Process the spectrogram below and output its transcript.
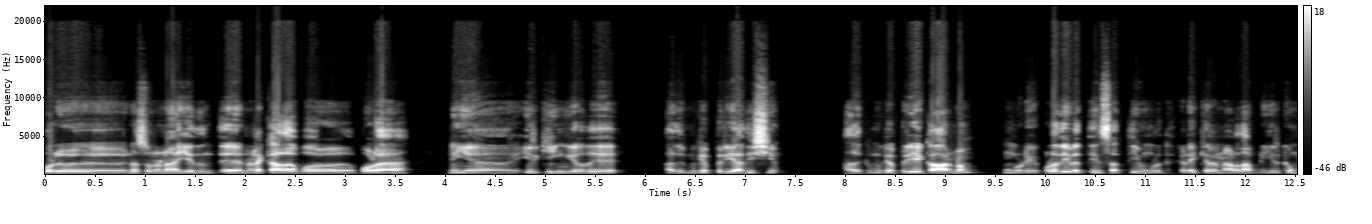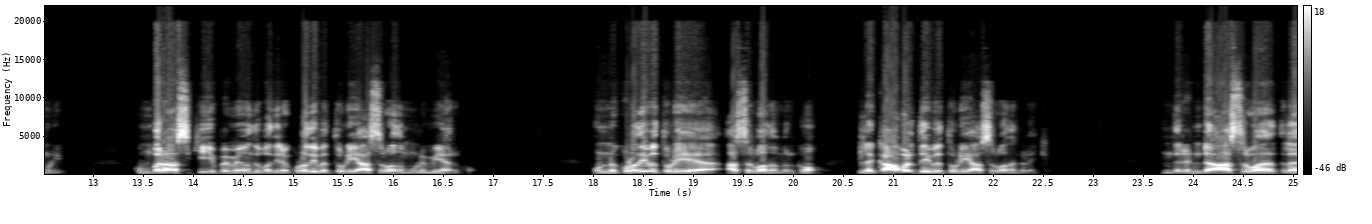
ஒரு என்ன சொல்கிறேன்னா எதுவும் நடக்காத போ போல் நீங்கள் இருக்கீங்கிறது அது மிகப்பெரிய அதிசயம். அதுக்கு மிகப்பெரிய காரணம் உங்களுடைய குலதெய்வத்தின் சக்தி உங்களுக்கு கிடைக்கிறதுனால தான் அப்படி இருக்க முடியும். கும்பராசிக்கு எப்பயுமே வந்து பார்த்திங்கன்னா குலதெய்வத்துடைய ஆசீர்வாதம் முழுமையாக இருக்கும். ஒன்று குலதெய்வத்துடைய ஆசிர்வாதம் இருக்கும் இல்லை காவல் தெய்வத்துடைய ஆசிர்வாதம் கிடைக்கும். இந்த ரெண்டு ஆசீர்வாதத்தில்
